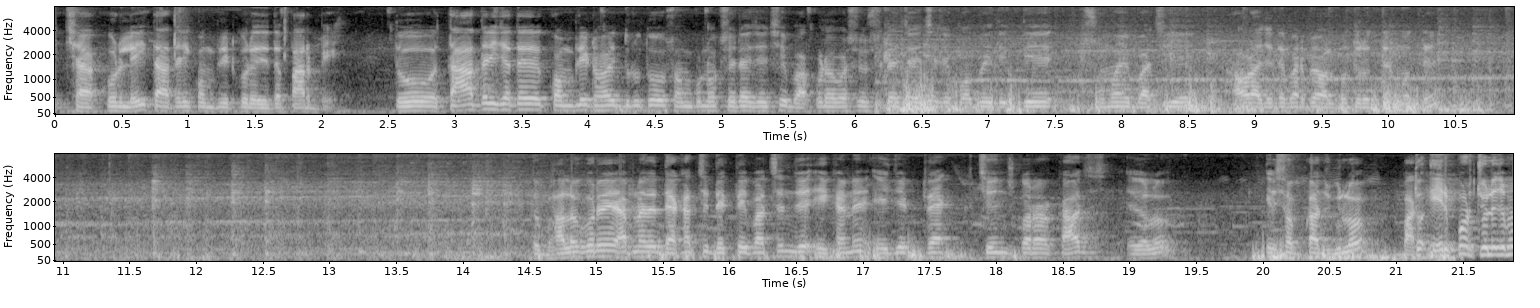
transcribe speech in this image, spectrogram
ইচ্ছা করলেই তাড়াতাড়ি কমপ্লিট করে দিতে পারবে। তো তাড়াতাড়ি যাতে কমপ্লিট হয়, দ্রুত সম্পূর্ণ সেটাই চাইছি। বাঁকুড়াবাসীও সেটাই চাইছে যে কবে দিক দিয়ে সময় বাঁচিয়ে হাওড়া যেতে পারবে অল্প দূরত্বের মধ্যে। তো ভালো করে আপনাদের দেখাচ্ছি, দেখতেই পাচ্ছেন যে এখানে এই যে ট্র্যাক চেঞ্জ করার কাজ, এগুলো এসব কাজগুলো তো এরপর চলে যাব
